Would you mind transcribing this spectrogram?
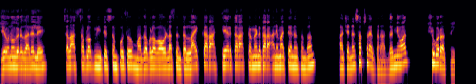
जेवण वगैरे झालेलं आहे. चला आजचा ब्लॉग मी इथेच संपवतो. माझा ब्लॉग आवडला असेल तर लाईक करा शेअर करा कमेंट करा आणि माझ्या चॅनल समजा हा चॅनल सबस्क्राईब करा. धन्यवाद. शुभरात्री.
